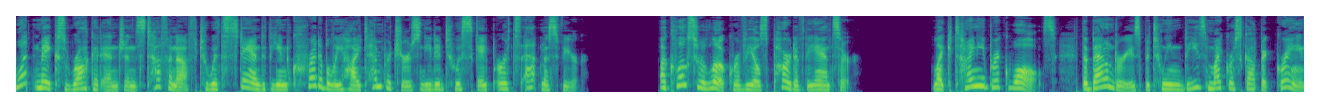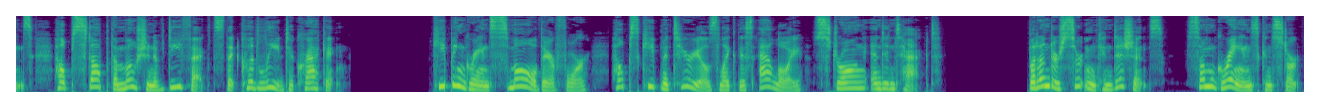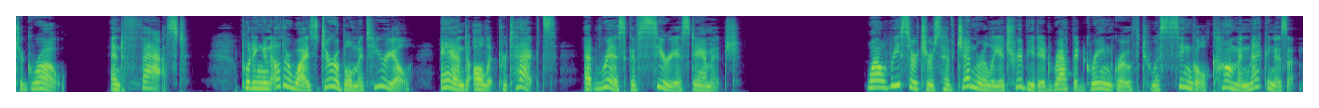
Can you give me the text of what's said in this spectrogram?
What makes rocket engines tough enough to withstand the incredibly high temperatures needed to escape Earth's atmosphere? A closer look reveals part of the answer. Like tiny brick walls, the boundaries between these microscopic grains help stop the motion of defects that could lead to cracking. Keeping grains small, therefore, helps keep materials like this alloy strong and intact. But under certain conditions, some grains can start to grow, and fast, putting an otherwise durable material and all it protects at risk of serious damage. While researchers have generally attributed rapid grain growth to a single common mechanism,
